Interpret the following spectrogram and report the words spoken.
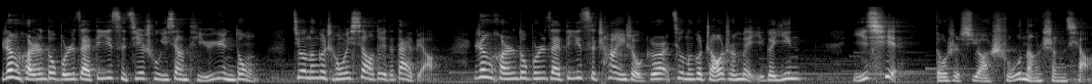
任何人都不是在第一次接触一项体育运动就能够成为校队的代表，任何人都不是在第一次唱一首歌就能够找准每一个音，一切都是需要熟能生巧。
